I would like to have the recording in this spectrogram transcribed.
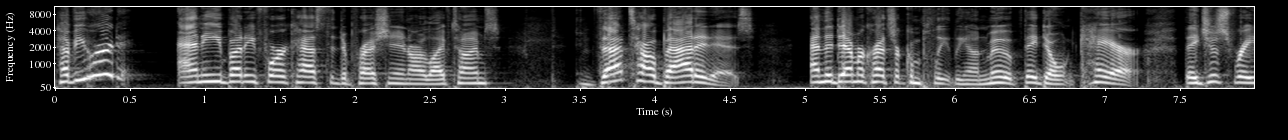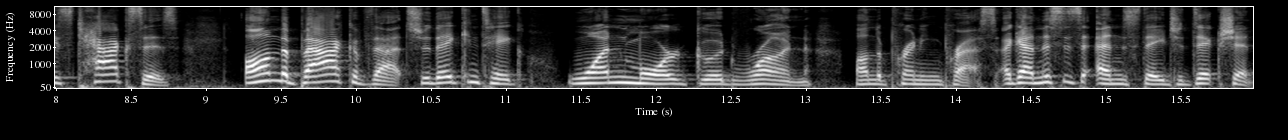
Have you heard anybody forecast a depression in our lifetimes? That's how bad it is. And the Democrats are completely unmoved. They don't care. They just raise taxes on the back of that so they can take one more good run on the printing press. Again, this is end stage addiction.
